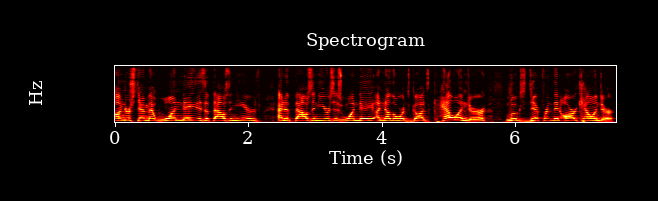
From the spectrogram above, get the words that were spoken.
Understand that one day is a thousand years, and a thousand years is one day. In other words, God's calendar looks different than our calendar.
